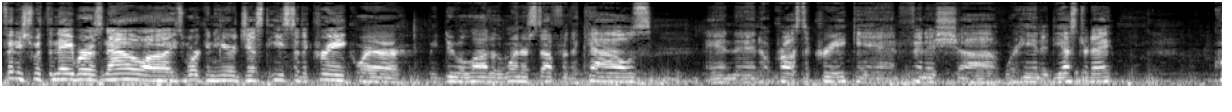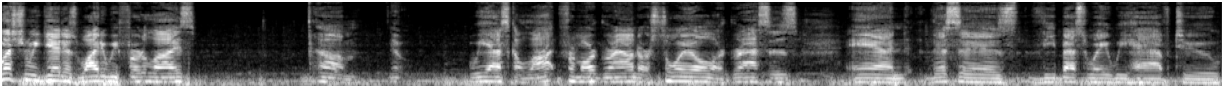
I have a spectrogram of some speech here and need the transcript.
Finished with the neighbors. Now uh, he's working here just east of the creek where we do a lot of the winter stuff for the cows. And then he'll cross the creek and finish uh, where he ended yesterday. Question we get is why do we fertilize? Um, you know, we ask a lot from our ground, our soil, our grasses, and this is the best way we have to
